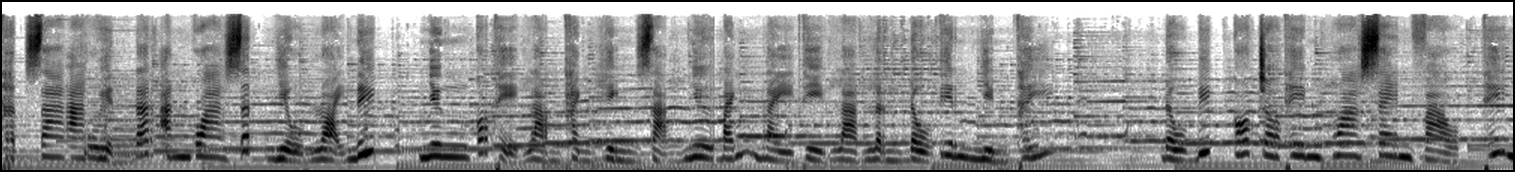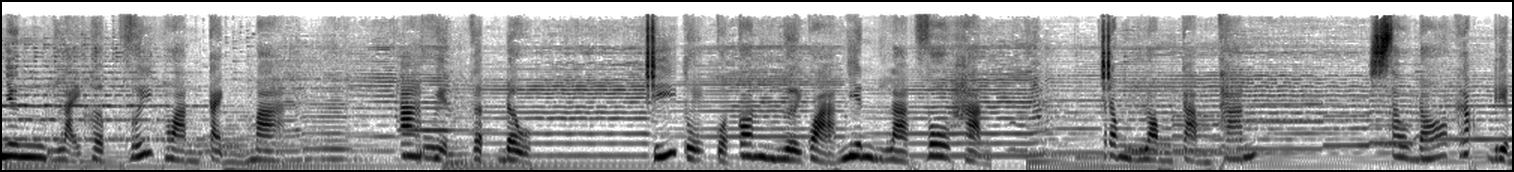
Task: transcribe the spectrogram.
Thật ra A nguyễn đã ăn qua rất nhiều loại nếp, Nhưng có thể làm thành hình dạng như bánh này thì là lần đầu tiên nhìn thấy. Đầu bếp có cho thêm hoa sen vào, Thế nhưng lại hợp với hoàn cảnh mà. A huyền gật đầu. Trí tuệ của con người quả nhiên là vô hạn. Trong lòng cảm thán. Sau đó gắp điểm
